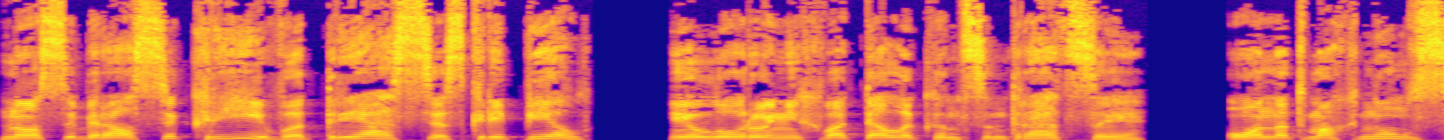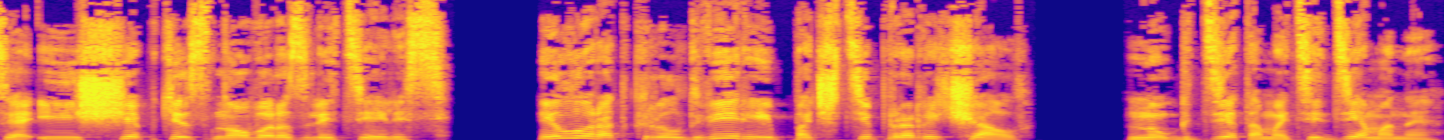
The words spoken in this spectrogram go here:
Но собирался криво, трясся, скрипел, и Лору не хватало концентрации. Он отмахнулся, и щепки снова разлетелись. И Лор открыл дверь и почти прорычал. Ну где там эти демоны?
